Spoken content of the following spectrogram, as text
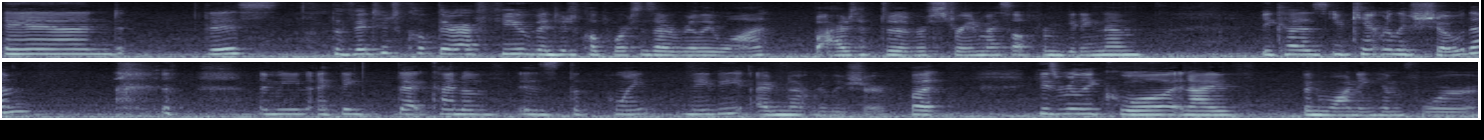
And this, the Vintage Club, there are a few Vintage Club horses I really want, but I just have to restrain myself from getting them because you can't really show them. I mean, I think that kind of is the point, maybe. I'm not really sure. But he's really cool, and I've been wanting him for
